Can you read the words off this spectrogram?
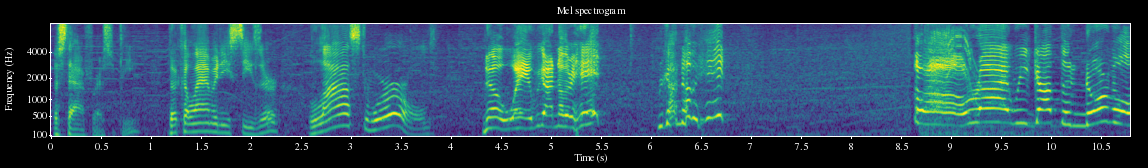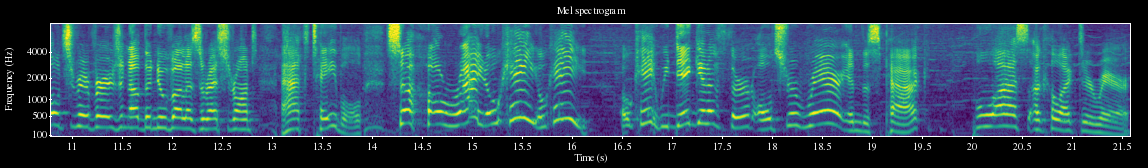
the Staff Recipe, the Calamity Caesar, Last World. No way, we got another hit. We got another hit. All right, we got the normal ultra rare version of the Novellas restaurant at table. So, all right, okay, okay. Okay, we did get a third ultra rare in this pack, plus a collector rare.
